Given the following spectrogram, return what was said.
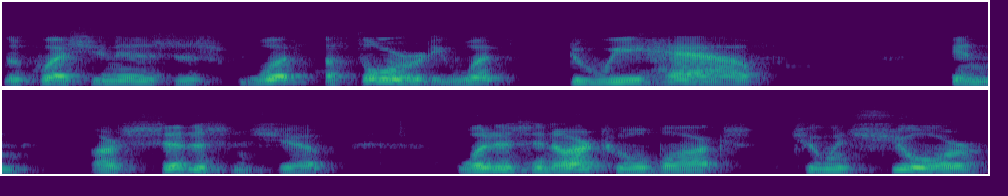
the question is, is what authority, what do we have in our citizenship? What is in our toolbox to ensure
